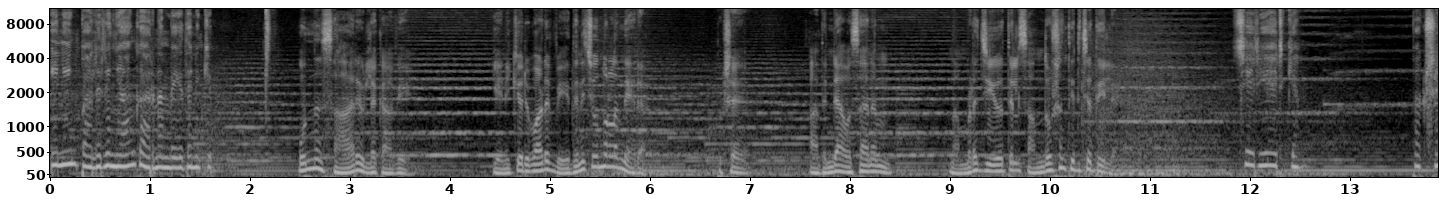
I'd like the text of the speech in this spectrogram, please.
ഇനിയും പലരും ഞാൻ കാരണം വേദനിക്കും. ഒന്നും സാരമില്ല കാവ്യ. എനിക്കൊരുപാട് വേദനിച്ചു എന്നുള്ള നേരം. പക്ഷേ അതിന്റെ അവസാനം നമ്മുടെ ജീവിതത്തിൽ സന്തോഷം തിരിച്ചെത്തിയില്ല? ശരിയായിരിക്കാം. പക്ഷേ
